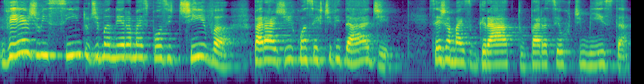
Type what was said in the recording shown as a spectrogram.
Vejo e sinto de maneira mais positiva para agir com assertividade. Seja mais grato para ser otimista.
